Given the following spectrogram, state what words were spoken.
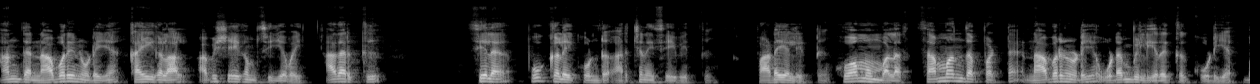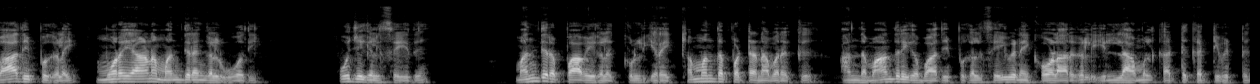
அந்த நபரினுடைய கைகளால் அபிஷேகம் செய்ய வை அதற்கு சில பூக்களை கொண்டு அர்ச்சனை செய்வித்து படையலிட்டு ஹோமம் வளர் சம்பந்தப்பட்ட நபரினுடைய உடம்பில் இருக்கக்கூடிய பாதிப்புகளை முறையான மந்திரங்கள் ஓதி பூஜைகள் செய்து மந்திர பாவைகளுக்குள் இறை சம்பந்தப்பட்ட நபருக்கு அந்த மாந்திரிக பாதிப்புகள் செய்வினை கோளாறுகள் இல்லாமல் கட்டுக்கட்டிவிட்டு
